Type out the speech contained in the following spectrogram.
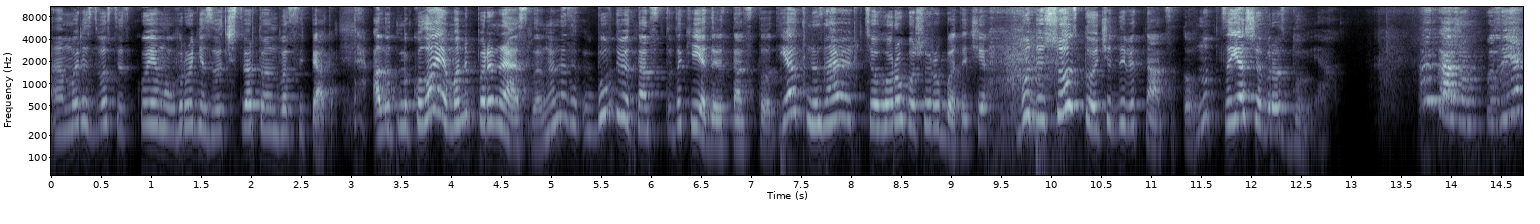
е, ми Різдво святкуємо в грудні з 24 на 25. Але от Миколая ми не перенесли. Ну, був 19, так і є 19. От я от не знаю цього року, що робити. Чи буде 6 чи 19. Ну, це я ще в роздум'ях. Ну, я кажу, позаяк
